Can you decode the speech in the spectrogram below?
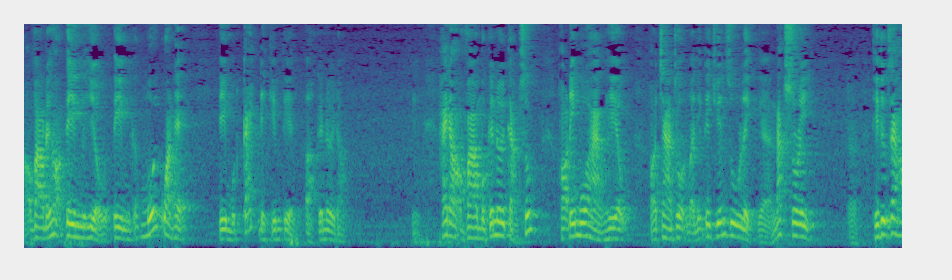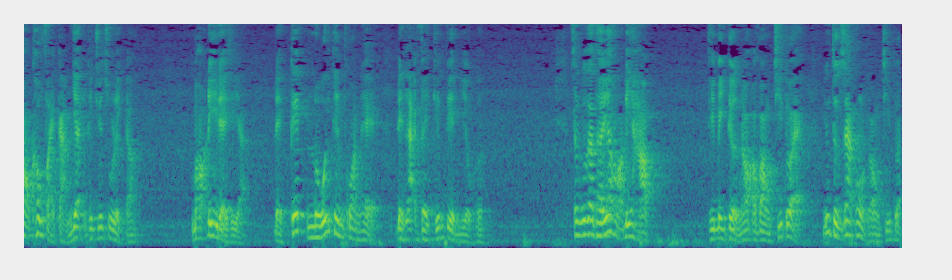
Họ vào đấy họ tìm, hiểu, tìm các mối quan hệ, tìm một cách để kiếm tiền ở cái nơi đó. Ừ. Hay là họ vào một cái nơi cảm xúc, họ đi mua hàng hiệu, họ trà trộn vào những cái chuyến du lịch à, luxury. Ờ, thì thực ra họ không phải cảm nhận cái chuyến du lịch đó mà họ đi để gì ạ? Để kết nối thêm quan hệ, để lại về kiếm tiền nhiều hơn xong chúng ta thấy họ đi học, thì mình tưởng họ ở vòng trí tuệ, nhưng thực ra không một vòng trí tuệ,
